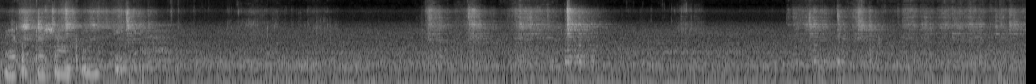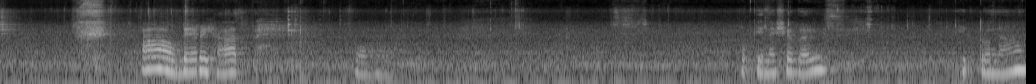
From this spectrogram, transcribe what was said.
Meron pa siyang konti. Ah, very hot. Oh. Okay na siya guys. Ito na.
